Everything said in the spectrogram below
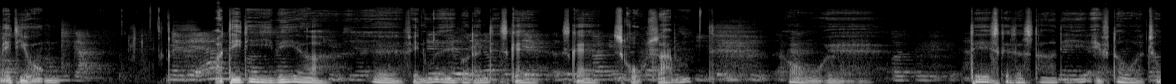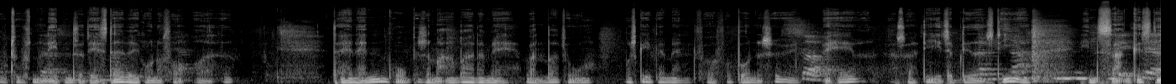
med de unge. Og det de er ved at øh, finde ud af, hvordan det skal, skal skrues sammen. Og øh, det skal så starte i efteråret 2019, så det er stadigvæk under forberedelse. Der er en anden gruppe, som arbejder med vandreture. Måske vil man få forbundet søen med havet. Altså de etablerede stier. En sankesti,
